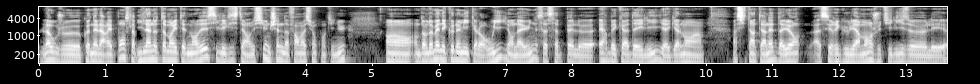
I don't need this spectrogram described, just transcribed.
là où je connais la réponse. Il a notamment été demandé s'il existait en Russie une chaîne d'information continue en, dans le domaine économique. Alors oui, il y en a une, ça s'appelle euh, RBK Daily. Il y a également un, un site internet. D'ailleurs, assez régulièrement, j'utilise euh, les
